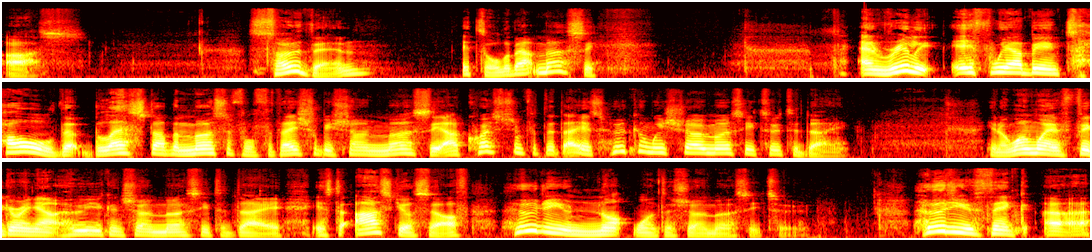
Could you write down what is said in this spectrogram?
us. So then, it's all about mercy. And really, if we are being told that blessed are the merciful, for they shall be shown mercy, our question for today is who can we show mercy to today? You know, one way of figuring out who you can show mercy today is to ask yourself, who do you not want to show mercy to? Who do you think, uh,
